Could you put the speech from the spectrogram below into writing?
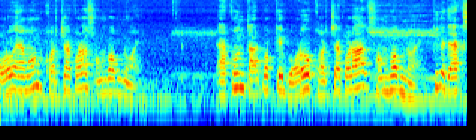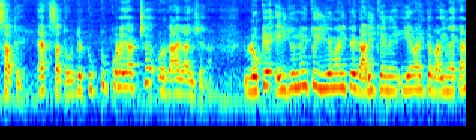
বড় অ্যামাউন্ট খরচা করা সম্ভব নয়। এখন তার পক্ষে বড় খরচা করা সম্ভব নয়, ঠিক আছে? একসাথে একসাথে। ওর যে টুকটুক করে যাচ্ছে, ওর গায়ে লাগছে না। লোকে এই জন্যই তো ইএমআইতে গাড়ি কেনে ইএমআইতে বাড়ি নেয়, কেন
